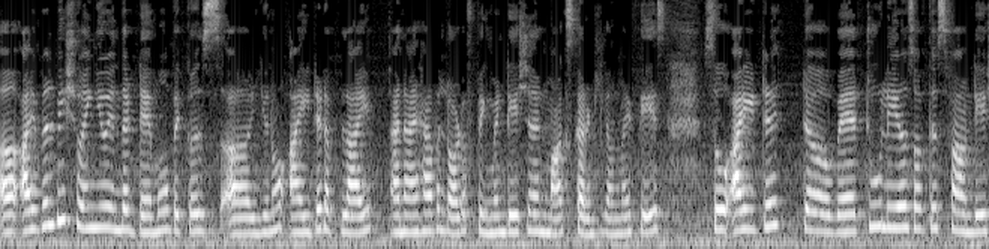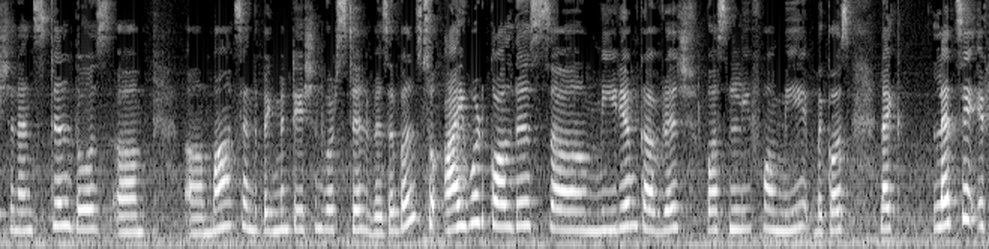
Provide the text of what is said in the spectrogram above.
Uh, I will be showing you in the demo because uh, you know I did apply and I have a lot of pigmentation and marks currently on my face. So I did uh, wear two layers of this foundation and still those um, uh, marks and the pigmentation were still visible. So i would call this uh, medium coverage personally for me because like let's say if,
